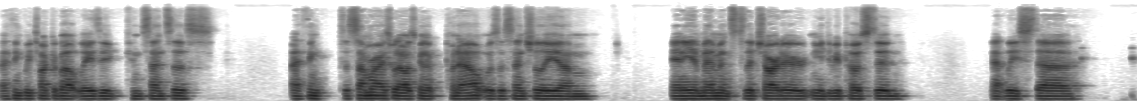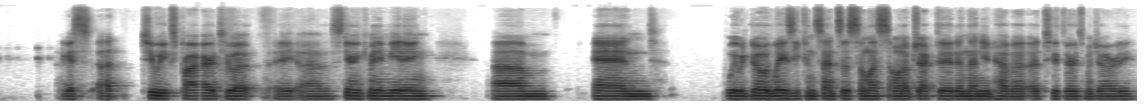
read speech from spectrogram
I think we talked about lazy consensus. I think to summarize what I was going to put out was essentially um, any amendments to the charter need to be posted at least, uh, I guess, uh, two weeks prior to a, a, uh steering committee meeting. Um, and we would go with lazy consensus unless someone objected, and then you'd have a, a two thirds majority.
